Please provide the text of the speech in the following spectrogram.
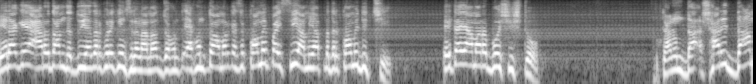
এর আগে আরও দাম দেয়, দুই হাজার করে কিনছিলেন আমার। যখন এখন তো আমার কাছে কমে পাইছি, আমি আপনাদের কমে দিচ্ছি। এটাই আমার বৈশিষ্ট্য। কারণ শাড়ির দাম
